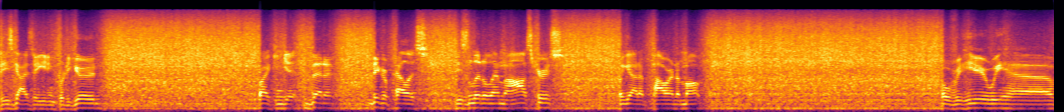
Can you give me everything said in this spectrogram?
These guys are eating pretty good. Probably can get better, bigger pellets. These little Emma Oscars, we gotta power them up. Over here we have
